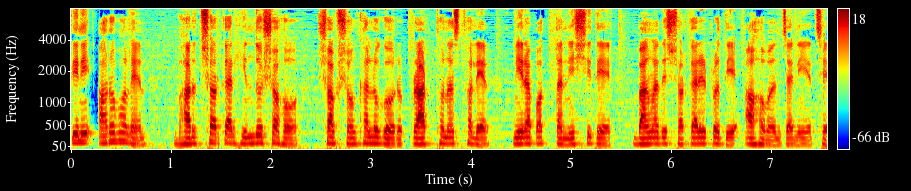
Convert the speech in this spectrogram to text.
তিনি আরও বলেন, ভারত সরকার হিন্দুসহ সব সংখ্যালঘুর প্রার্থনাস্থলের নিরাপত্তা নিশ্চিতে বাংলাদেশ সরকারের প্রতি আহ্বান জানিয়েছে।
